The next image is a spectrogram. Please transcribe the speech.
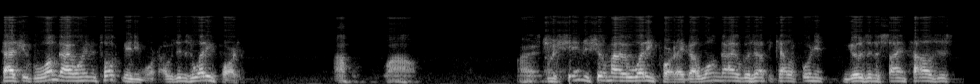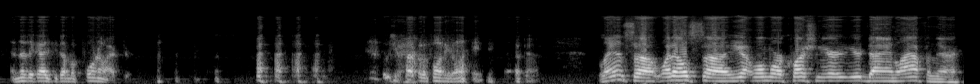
Patrick, one guy won't even talk to me anymore. I was at his wedding party. Oh, wow. All right. I'm ashamed to show my wedding part. I got one guy who goes out to California and goes into Scientologist. Another guy's become a porno actor. it was kind of a funny line. Lance, uh, what else? Uh, you got one more question? You're, you're dying laughing there.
